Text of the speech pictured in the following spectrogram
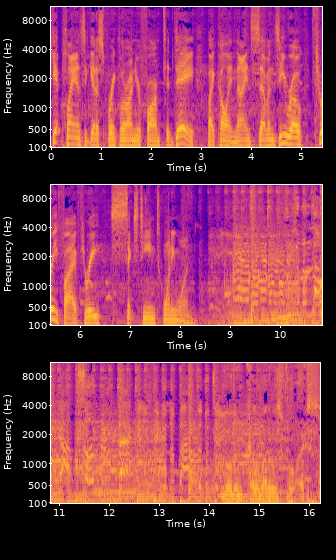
Get plans to get a sprinkler on your farm today by calling 970 353 1621. Northern Colorado's voice.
